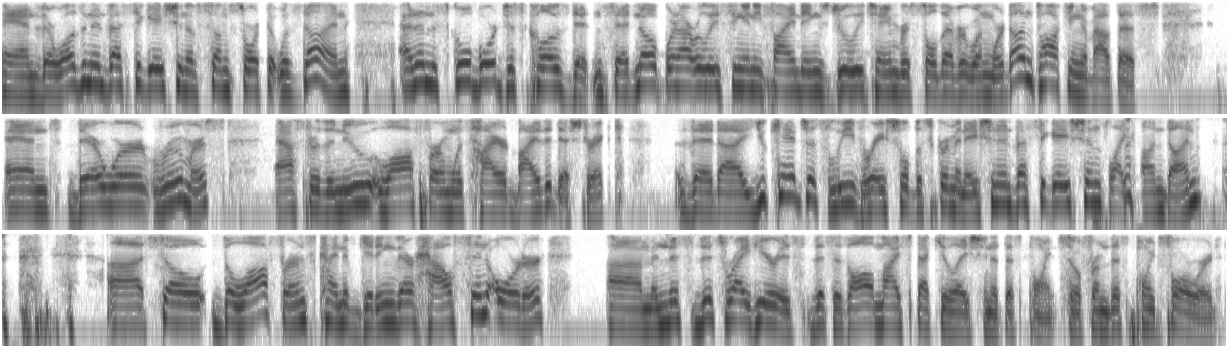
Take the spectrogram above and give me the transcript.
and there was an investigation of some sort that was done, and then the school board just closed it and said, "Nope, we're not releasing any findings." Julie Chambers told everyone, "We're done talking about this," and there were rumors after the new law firm was hired by the district that uh, you can't just leave racial discrimination investigations like undone. Uh, so the law firm's kind of getting their house in order. Um, and this this right here is this is all my speculation at this point. So from this point forward,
